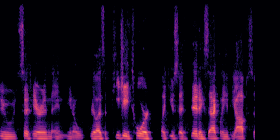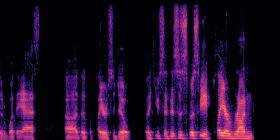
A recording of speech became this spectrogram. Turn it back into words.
to sit here and, and you know realize that PGA Tour, like you said, did exactly the opposite of what they asked uh, the, the players to do. Like you said, this is supposed to be a player run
